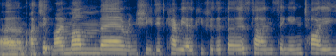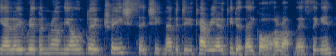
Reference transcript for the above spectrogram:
Um, I took my mum there, and she did karaoke for the first time, singing "Tie a Yellow Ribbon Round the Old Oak Tree." She said she'd never do karaoke, but they got her up there singing.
